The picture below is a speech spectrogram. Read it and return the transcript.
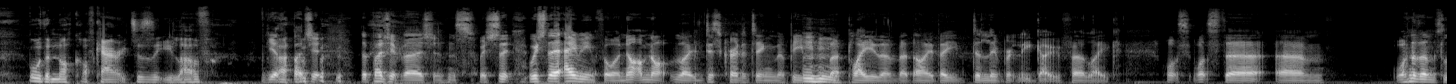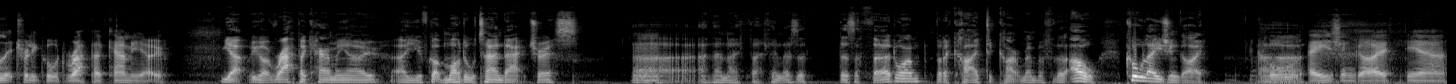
all the knockoff characters that you love. Yeah, the budget, the budget versions, which they, which they're aiming for. Not, I'm not like discrediting the people Mm-hmm. that play them, but I, they deliberately go for like what's what's the um, one of them's literally called rapper cameo. Yeah, you got rapper cameo. Uh, you've got model turned actress, uh, and then I, th- I think there's a there's a third one, but I can't, I can't remember for the. Oh, cool Asian guy. Cool Uh, Asian guy. Yeah,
